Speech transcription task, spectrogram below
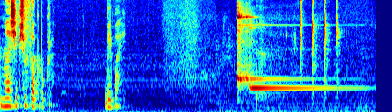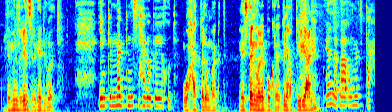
ماشي بشوفك بكرة. باي باي ده مين الغلس اللي جاي دلوقتي؟ يمكن مجد نسي حاجة وجاي ياخدها. وحتى لو مجد. ما يستنى لغاية بكرة. الدنيا هتطير يعني؟ يلا بقى قوم افتح.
